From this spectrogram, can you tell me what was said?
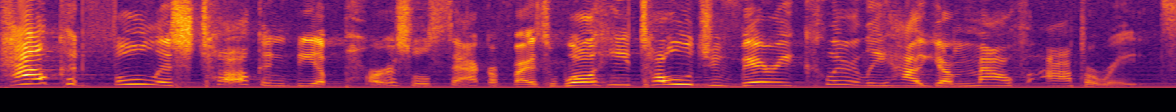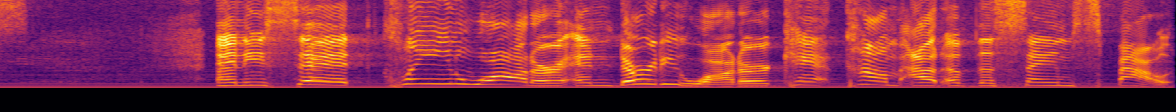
How could foolish talking be a partial sacrifice? Well, he told you very clearly how your mouth operates. And he said, clean water and dirty water can't come out of the same spout.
